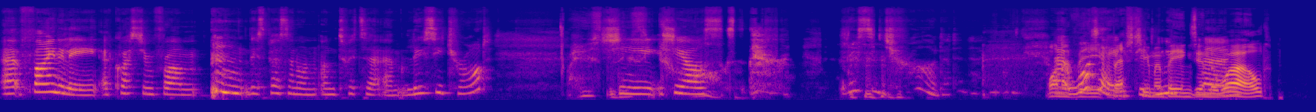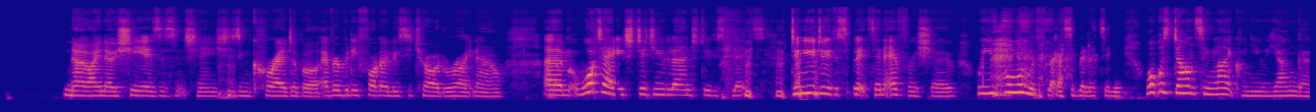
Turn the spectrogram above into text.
Uh, finally, a question from this person on on Twitter, um, Lucy Trodd. Who's She Lucy she Trodd? asks. Lucy Trodd. I don't know. who that is. one at of the best human beings in the world No, I know she is, isn't she? Mm-hmm. She's incredible. Everybody follow Lucy Trodd right now. Um, what age did you learn to do the splits? do you do the splits in every show? Were you born with flexibility? What was dancing like when you were younger?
